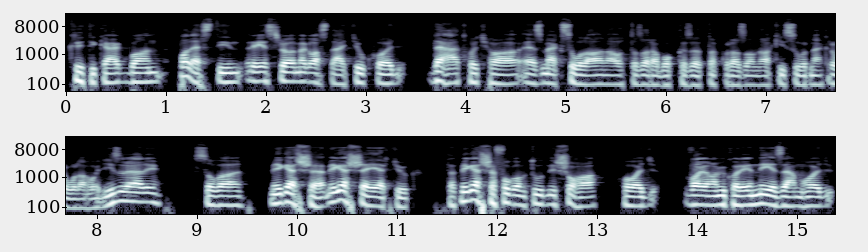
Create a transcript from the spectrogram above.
kritikákban palesztin részről meg azt látjuk, hogy de hát, hogyha ez megszólalna ott az arabok között, akkor azonnal kiszúrnák róla, hogy izraeli. Szóval még ezt se, még ezt se értjük. Tehát még ezt se fogom tudni soha, hogy vajon amikor én nézem, hogy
